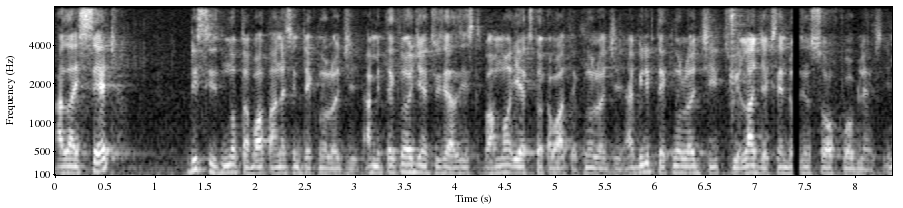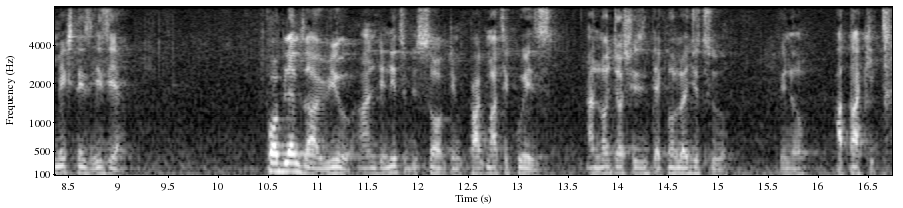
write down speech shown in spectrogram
As I said, this is not about harnessing technology. I'm a technology enthusiast, but I'm not here to talk about technology. I believe technology, to a large extent, doesn't solve problems. It makes things easier. Problems are real, and they need to be solved in pragmatic ways, and not just using technology to, you know, attack it.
